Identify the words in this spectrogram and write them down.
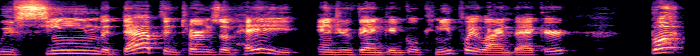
We've seen the depth in terms of, hey, Andrew Van Ginkel, can you play linebacker? But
